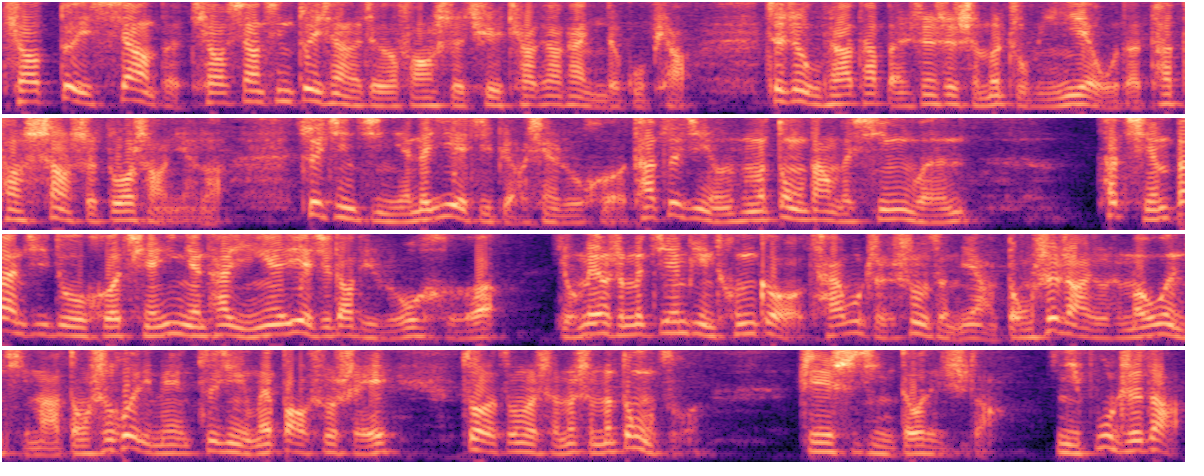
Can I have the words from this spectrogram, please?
挑对象的，挑相亲对象的这个方式去挑挑看你的股票，这只股票它本身是什么主营业务的？它它上市多少年了？最近几年的业绩表现如何？它最近有什么动荡的新闻？它前半季度和前一年它营业业绩到底如何？有没有什么兼并吞购？财务指数怎么样？董事长有什么问题吗？董事会里面最近有没有爆出谁做了做了什么什么动作？这些事情你都得知道。你不知道，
